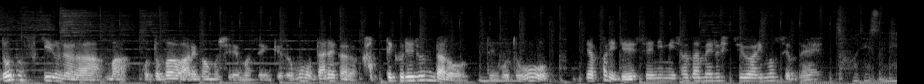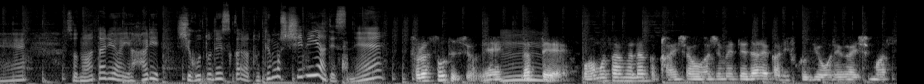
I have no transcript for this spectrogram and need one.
どのスキルなら、まあ、言葉はあれかもしれませんけども誰かが買ってくれるんだろうっていうことをやっぱり冷静に見定める必要ありますよね。そうですね。そのあたりはやはり仕事ですからとてもシビアですね。それはそうですよね。うんだって小浜さんがなんか会社を始めて誰かに副業お願いしますっ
